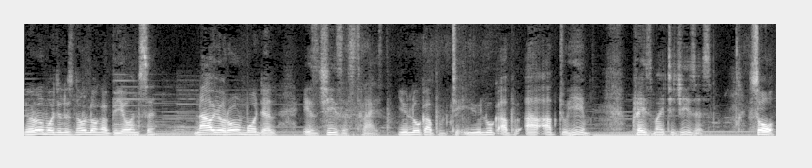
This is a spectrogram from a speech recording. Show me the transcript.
Your role model is no longer Beyonce. Now your role model is Jesus Christ. You look up to, you look up uh, up to him. Praise mighty Jesus. So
